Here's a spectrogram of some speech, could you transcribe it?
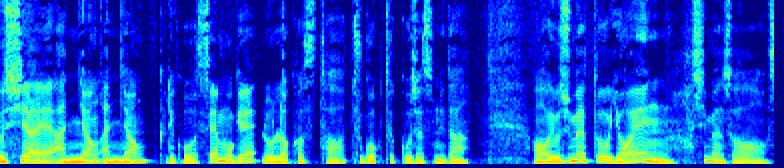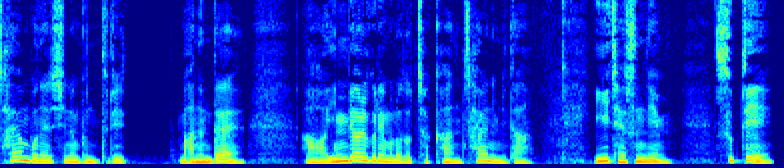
루시아의 안녕 안녕 그리고 세목의 롤러코스터 두 곡 듣고 오셨습니다. 어, 요즘에 또 여행 하시면서 사연 보내시는 분들이 많은데 어, 인별그램으로 도착한 사연입니다. 이재수님, 숲디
